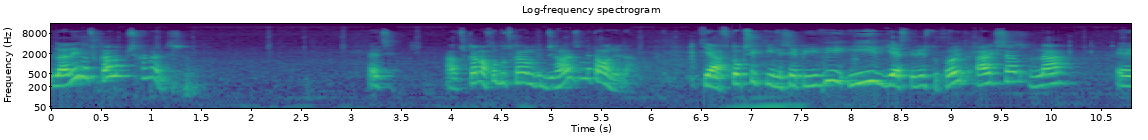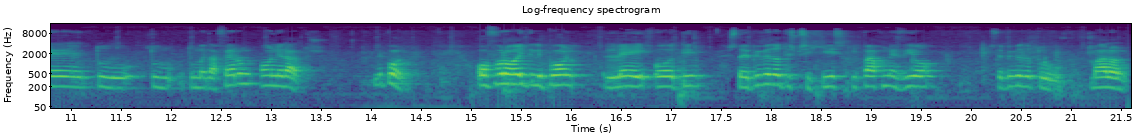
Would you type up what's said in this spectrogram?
Δηλαδή να τους κάνω ψυχανάλυση. Έτσι. Να τους κάνω αυτό που τους κάνω με την ψυχανάλυση με τα όνειρα. Και αυτό ξεκίνησε επειδή οι ίδιοι αστηρίε του Φρόιτ άρχισαν να ε, του, του, του μεταφέρουν όνειρά τους. Λοιπόν, ο Φρόιτ λοιπόν λέει ότι στο επίπεδο της ψυχής υπάρχουν δύο, στο επίπεδο του μάλλον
